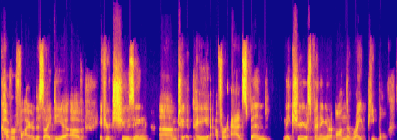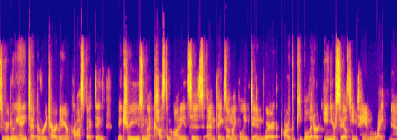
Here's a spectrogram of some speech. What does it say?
cover fire. This idea of if you're choosing um, to pay for ad spend, make sure you're spending it on the right people. So if you're doing any type of retargeting or prospecting, make sure you're using like custom audiences and things on like LinkedIn where are the people that are in your sales team's hand right now.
